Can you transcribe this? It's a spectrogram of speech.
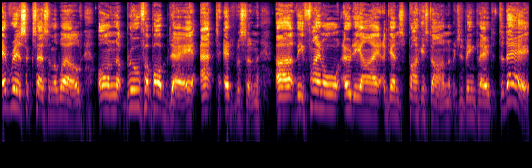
every success in the world on Blue for Bob Day at Edgbaston, uh, the final ODI against Pakistan, which is being played today.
